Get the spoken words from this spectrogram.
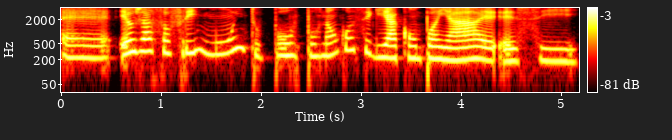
é, eu já sofri muito por, por não conseguir acompanhar esse,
